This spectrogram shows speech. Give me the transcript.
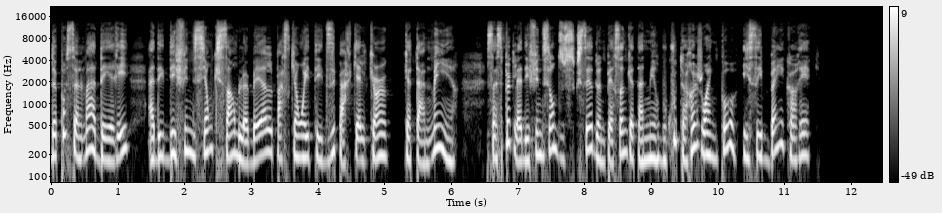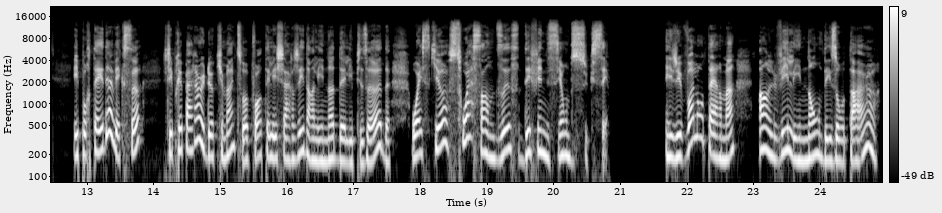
de pas seulement adhérer à des définitions qui semblent belles parce qu'elles ont été dites par quelqu'un que tu admires, ça se peut que la définition du succès d'une personne que tu admires beaucoup te rejoigne pas et c'est bien correct. Et pour t'aider avec ça, je t'ai préparé un document que tu vas pouvoir télécharger dans les notes de l'épisode où est-ce qu'il y a 70 définitions du succès. Et j'ai volontairement enlevé les noms des auteurs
